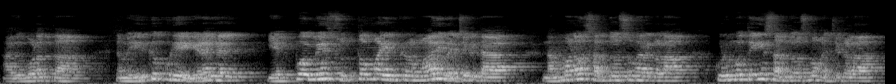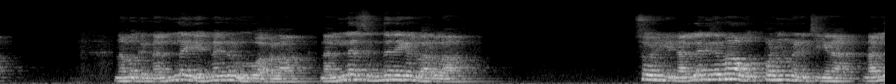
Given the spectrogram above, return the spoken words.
அது போலத்தான் நம்ம இருக்கக்கூடிய இடங்கள் எப்பவுமே சுத்தமா இருக்கிற மாதிரி வச்சுக்கிட்டா நம்மளும் சந்தோஷமா இருக்கலாம் குடும்பத்தையும் சந்தோஷமா வச்சுக்கலாம். நமக்கு நல்ல எண்ணங்கள் உருவாகலாம் நல்ல சிந்தனைகள் வரலாம். ஸோ நீங்க நல்ல விதமா ஒர்க் பண்ணணும்னு நினைச்சீங்கன்னா நல்ல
